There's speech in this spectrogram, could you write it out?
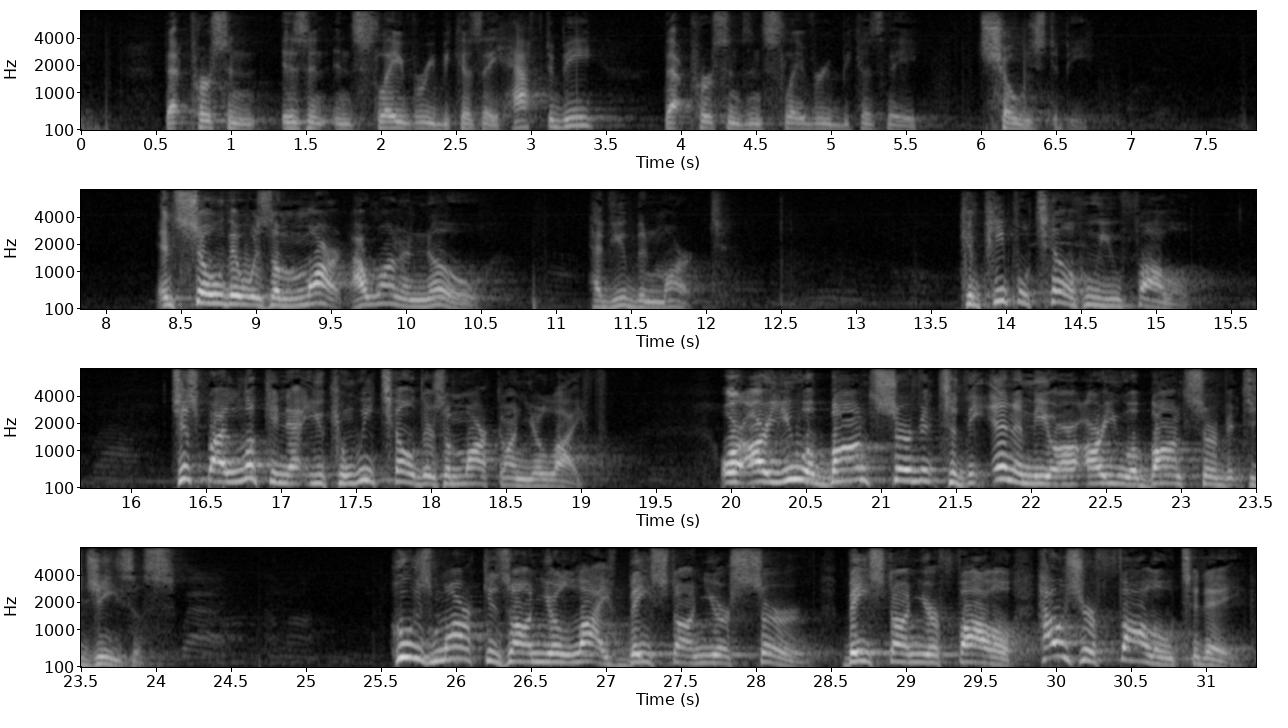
That person isn't in slavery because they have to be, that person's in slavery because they chose to be. And so there was a mark. I want to know have you been marked? Can people tell who you follow? Just by looking at you, can we tell there's a mark on your life? Or are you a bondservant to the enemy or are you a bondservant to Jesus? Whose mark is on your life based on your serve, based on your follow? How's your follow today?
